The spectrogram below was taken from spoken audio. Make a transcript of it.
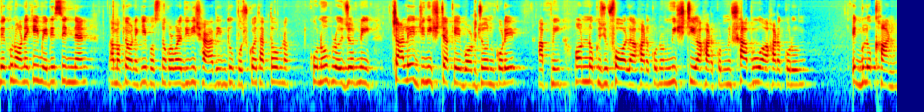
দেখুন, অনেকেই মেডিসিন নেন। আমাকে অনেকেই প্রশ্ন করবে দিদি, সারাদিন তো উপোস করে থাকতে পারব না। কোনো প্রয়োজন নেই। চালের জিনিসটাকে বর্জন করে আপনি অন্য কিছু, ফল আহার করুন, মিষ্টি আহার করুন, সাবু আহার করুন। এগুলো খান।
